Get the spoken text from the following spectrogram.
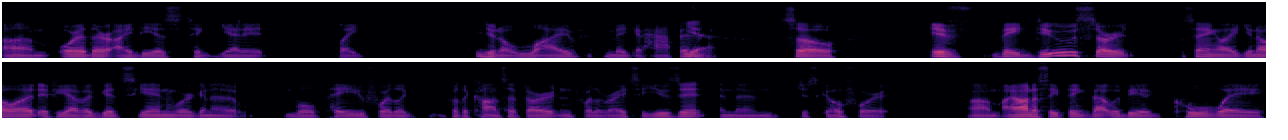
um, or their ideas to get it like you know live and make it happen. Yeah. So if they do start saying like, you know what, if you have a good skin, we're gonna we'll pay you for the for the concept art and for the rights to use it, and then just go for it. Um, I honestly think that would be a cool way,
